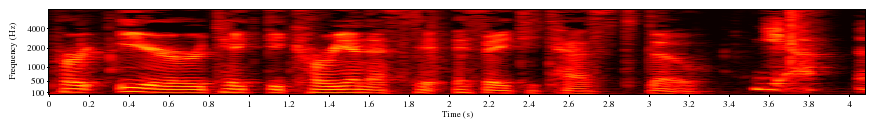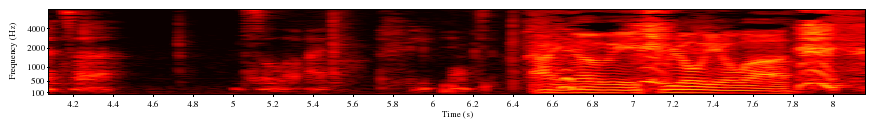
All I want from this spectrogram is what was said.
per year take the Korean SAT test though. Yeah, that's a that's a lot of people. I know it's really a lot.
